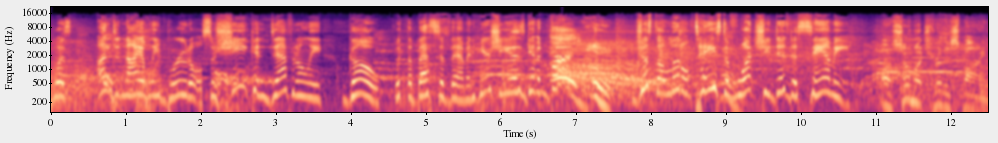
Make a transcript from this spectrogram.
was undeniably brutal. So she can definitely go with the best of them. And here she is giving Vert just a little taste of what she did to Sami. Oh, so much for the spine.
